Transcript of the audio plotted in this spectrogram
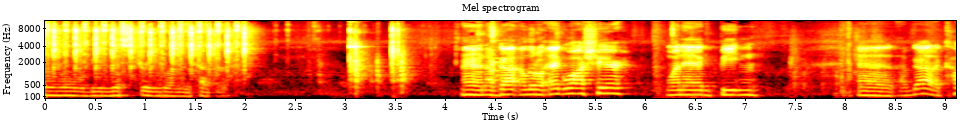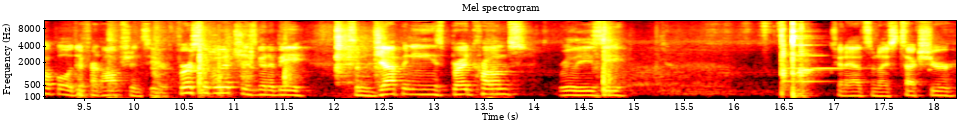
And then will be mystery lemon pepper. And I've got a little egg wash here, one egg beaten. And I've got a couple of different options here. First of which is gonna be some Japanese breadcrumbs, really easy. It's gonna add some nice texture.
